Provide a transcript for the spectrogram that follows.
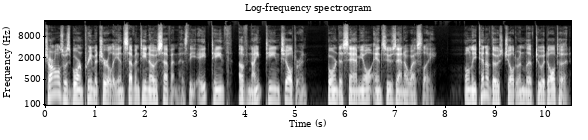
Charles was born prematurely in 1707 as the 18th of 19 children born to Samuel and Susanna Wesley. Only 10 of those children lived to adulthood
